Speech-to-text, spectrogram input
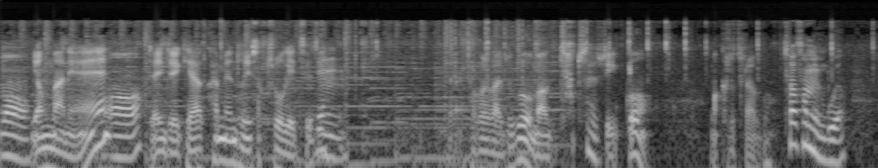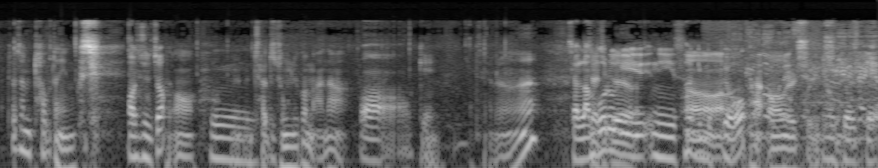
어. 0만에 어. 자 이제 계약하면 돈이 싹 들어오겠지 그지? 음. 자, 저걸 가지고 막 차도 살 수 있고 막 그렇더라고. 차 사면 뭐야? 차 사면 타고 다니는 거지. 아, 진짜? 어. 오. 차도 종류가 많아. 어, 오케이. 자, 자, 람보르기니 지금, 사기 목표. 아, 어, 그렇지. 오케이, 오케이.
